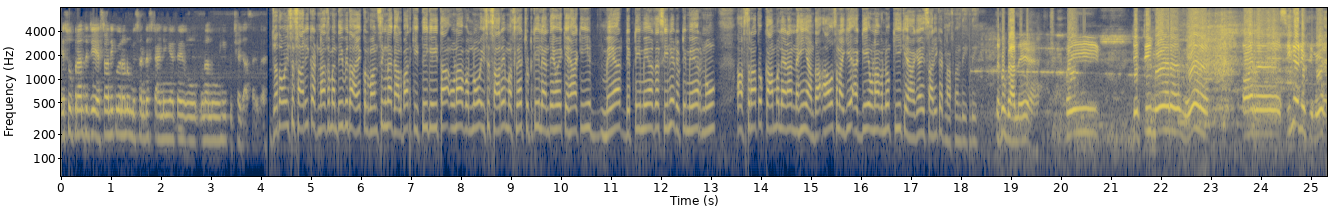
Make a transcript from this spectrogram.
ਇਸ ਉਪਰੰਤ ਜੇ ਇਸ ਤਰ੍ਹਾਂ ਦੀ ਕੋਈ ਉਹਨਾਂ ਨੂੰ ਮਿਸਅੰਡਰਸਟੈਂਡਿੰਗ ਹੈ ਤੇ ਉਹ ਉਹਨਾਂ ਨੂੰ ਹੀ ਪੁੱਛਿਆ ਜਾ ਸਕਦਾ ਹੈ। ਜਦੋਂ ਇਸ ਸਾਰੀ ਘਟਨਾ ਸੰਬੰਧੀ ਵਿਧਾਇਕ ਕੁਲਵੰਤ ਸਿੰਘ ਨਾਲ ਗੱਲਬਾਤ ਕੀਤੀ ਗਈ ਤਾਂ ਉਹਨਾਂ ਵੱਲੋਂ ਇਸ ਸਾਰੇ ਮਸਲੇ ਚੁਟਕੀ ਲੈਂਦੇ ਹੋਏ ਕਿਹਾ ਕਿ ਮੇਅਰ ਡਿਪਟੀ ਮੇਅਰ ਤੇ ਸੀਨੀਅਰ ਡਿਪਟੀ ਮੇਅਰ ਨੂੰ ਅਫਸਰਾਂ ਤੋਂ ਕੰਮ ਲੈਣਾ ਨਹੀਂ ਆਂਦਾ ਆਓ ਸੁਣਾਈਏ ਅੱਗੇ ਉਹਨਾਂ ਵੱਲੋਂ ਕੀ ਕਿਹਾ ਗਿਆ ਇਸ ਸਾਰੀ ਘਟਨਾ ਸੰਬੰਧੀ। ਦੇਖੋ ਗੱਲ ਇਹ ਹੈ ਬਈ ਡਿਪਟੀ ਮੇਅਰ ਮੇਅਰ ਔਰ ਸੀਨੀਅਰ ਡਿਪਟੀ ਮੇਅਰ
